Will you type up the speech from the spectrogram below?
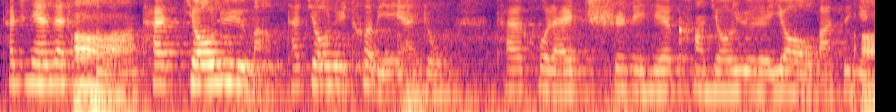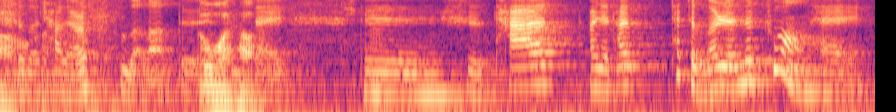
他之前在死亡，啊他焦虑嘛，他焦虑特别严重，他后来吃那些抗焦虑的药，把自己啊吃的差点死了，对，我操。对，是他，而且他他整个人的状态，就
